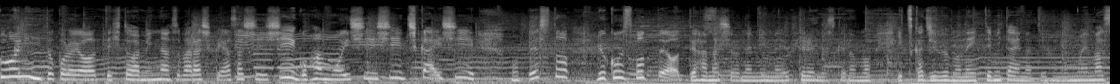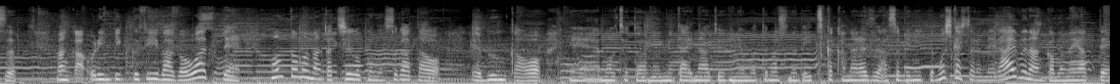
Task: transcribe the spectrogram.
高にいいところよって人はみんな素晴らしく優しいしご飯も美味しいし近いしもうベスト旅行スポットよっていう話をねみんな言ってるんですけどもいつか自分もね行ってみたいなというふうに思いますなんかオリンピックフィーバーが終わって本当のなんか中国の姿を、え文化を、えー、もうちょっとあの見たいなというふうに思ってますのでいつか必ず遊びに行ってもしかしたらねライブなんかもねやって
